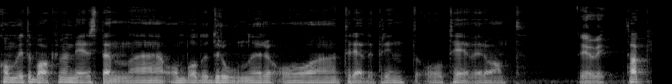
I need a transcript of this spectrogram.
kommer vi tilbake med mer spennende om både droner og 3D-print og TV-er og annet. Det gjør vi. Takk.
